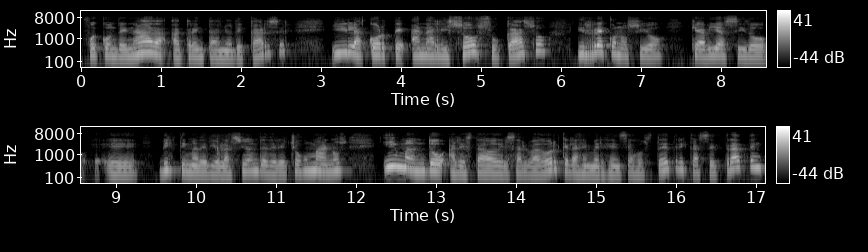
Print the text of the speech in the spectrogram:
Fue condenada a 30 años de cárcel y la Corte analizó su caso y reconoció que había sido eh, víctima de violación de derechos humanos y mandó al Estado de El Salvador que las emergencias obstétricas se traten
